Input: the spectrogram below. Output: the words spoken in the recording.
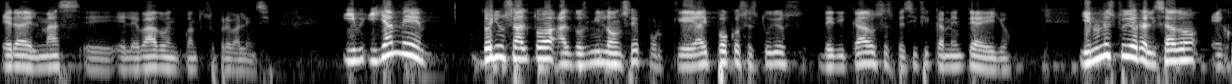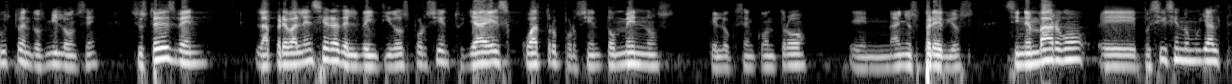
era el más eh, elevado en cuanto a su prevalencia. Y, ya me doy un salto al 2011 porque hay pocos estudios dedicados específicamente a ello. Y en un estudio realizado eh, justo en 2011, si ustedes ven, la prevalencia era del 22%, ya es 4% menos que lo que se encontró en años previos. Sin embargo, eh, pues sigue siendo muy alta.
